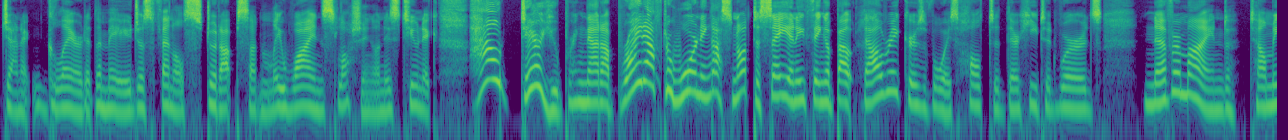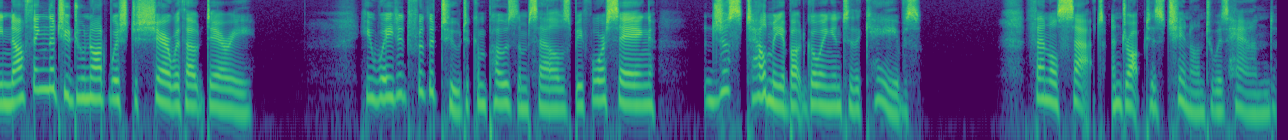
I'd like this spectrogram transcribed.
Janek glared at the mage as Fennel stood up suddenly, wine sloshing on his tunic. How dare you bring that up right after warning us not to say anything about. Valraker's voice halted their heated words. Never mind. Tell me nothing that you do not wish to share without Derry. He waited for the two to compose themselves before saying, Just tell me about going into the caves. Fennel sat and dropped his chin onto his hand.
